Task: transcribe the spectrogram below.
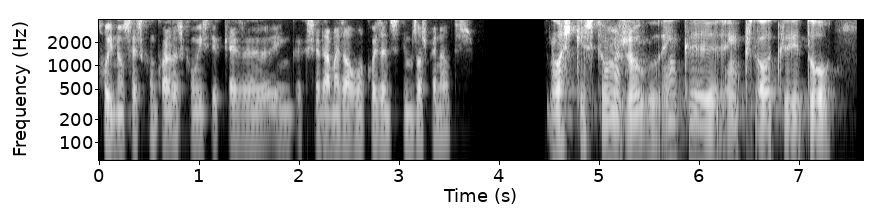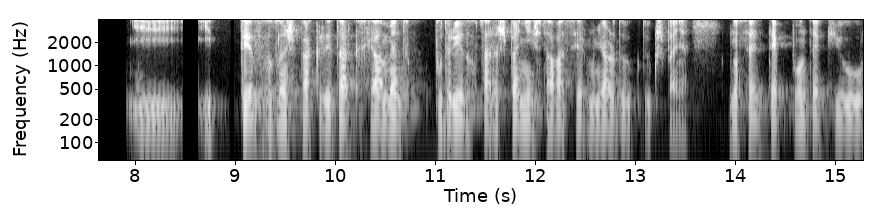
Rui, não sei se concordas com isto e queres eh, acrescentar mais alguma coisa antes de irmos aos penaltis? Eu acho que este foi um jogo em que, em que Portugal acreditou e, e, teve razões para acreditar que realmente poderia derrotar a Espanha e estava a ser melhor do, do que Espanha. Não sei até que ponto é que o.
